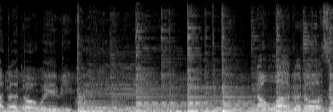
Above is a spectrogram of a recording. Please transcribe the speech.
အတွက်တော့ဝေးပြီခွဲနောင်ဝအတွက်တော့စု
